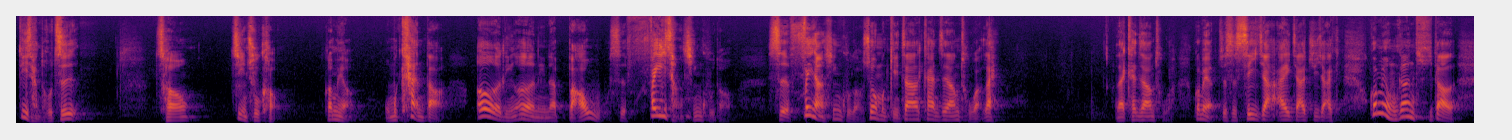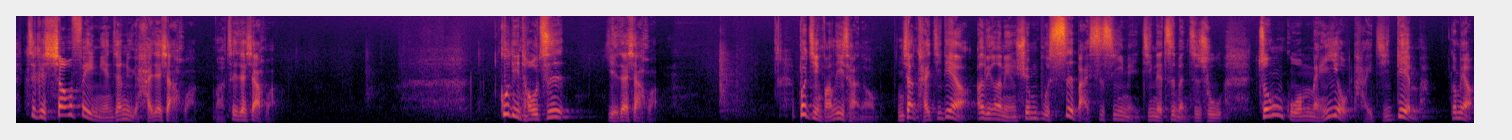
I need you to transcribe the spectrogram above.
地产投资、从进出口，看到没有？我们看到。二零二零的保五是非常辛苦的哦，是非常辛苦的，所以我们给大家看这张图啊，来，来看这张图啊，看到没有？就是 C 加 I 加 G 加 I，看到没有？我们刚刚提到了这个消费年增率还在下滑啊，这在下滑，固定投资也在下滑，不仅房地产哦，你像台积电啊，二零二年宣布四百四十亿美金的资本支出，中国没有台积电嘛，看到没有？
